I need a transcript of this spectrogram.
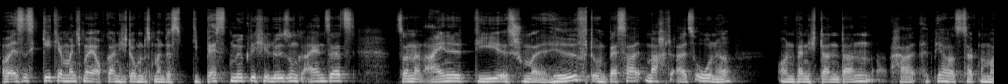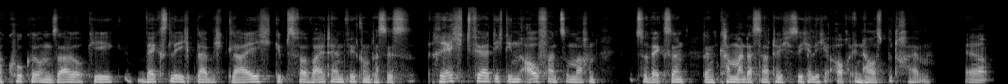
Aber es ist, geht ja manchmal ja auch gar nicht darum, dass man das die bestmögliche Lösung einsetzt, sondern eine, die es schon mal hilft und besser macht als ohne. Und wenn ich dann dann Halbjahrestag nochmal gucke und sage, okay, wechsle ich, bleibe ich gleich, gibt es für Weiterentwicklung, das ist rechtfertigt, den Aufwand zu machen, zu wechseln, dann kann man das natürlich sicherlich auch in-house betreiben. Ja,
